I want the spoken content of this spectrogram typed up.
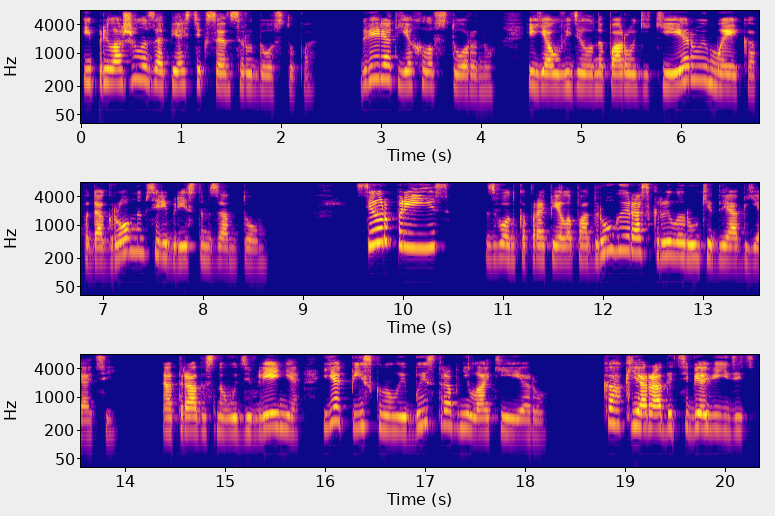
и приложила запястье к сенсору доступа. Дверь отъехала в сторону, и я увидела на пороге Киеру и Мейка под огромным серебристым зонтом. «Сюрприз!» Звонко пропела подруга и раскрыла руки для объятий. От радостного удивления я пискнула и быстро обняла Киеру. Как я рада тебя видеть!»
